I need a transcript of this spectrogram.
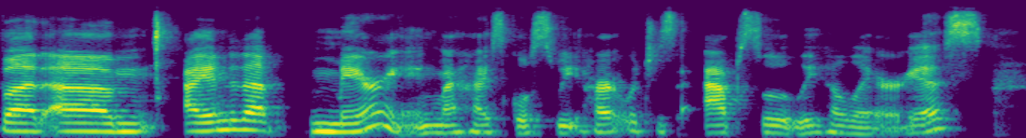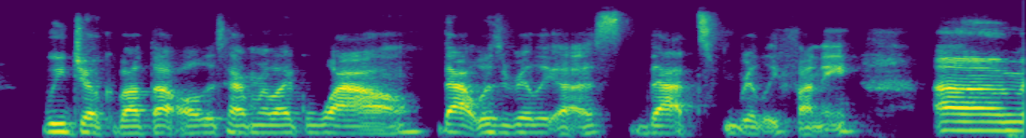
But um, I ended up marrying my high school sweetheart, which is absolutely hilarious we joke about that all the time. We're like, wow, that was really us. That's really funny. Um,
